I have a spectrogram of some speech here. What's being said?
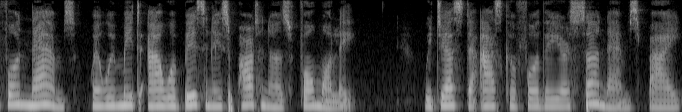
for names when we meet our business partners formally. We just ask for their surnames by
